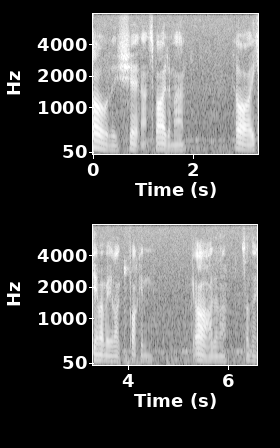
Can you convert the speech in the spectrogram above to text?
Holy shit, that spider, man. Oh, he came at me like fucking. Oh, I don't know. Something.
